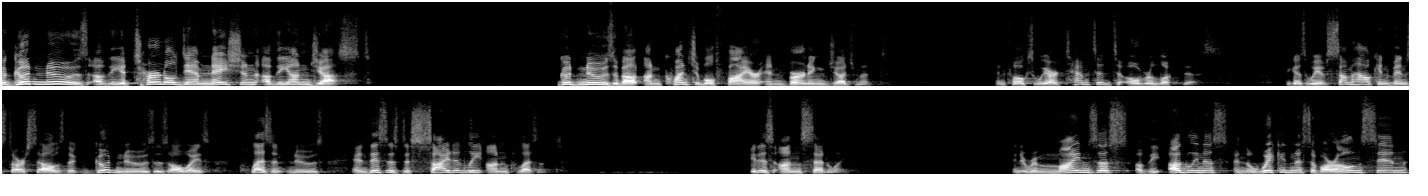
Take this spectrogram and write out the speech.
the good news of the eternal damnation of the unjust. Good news about unquenchable fire and burning judgment. And, folks, we are tempted to overlook this because we have somehow convinced ourselves that good news is always pleasant news, and this is decidedly unpleasant. It is unsettling. And it reminds us of the ugliness and the wickedness of our own sin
